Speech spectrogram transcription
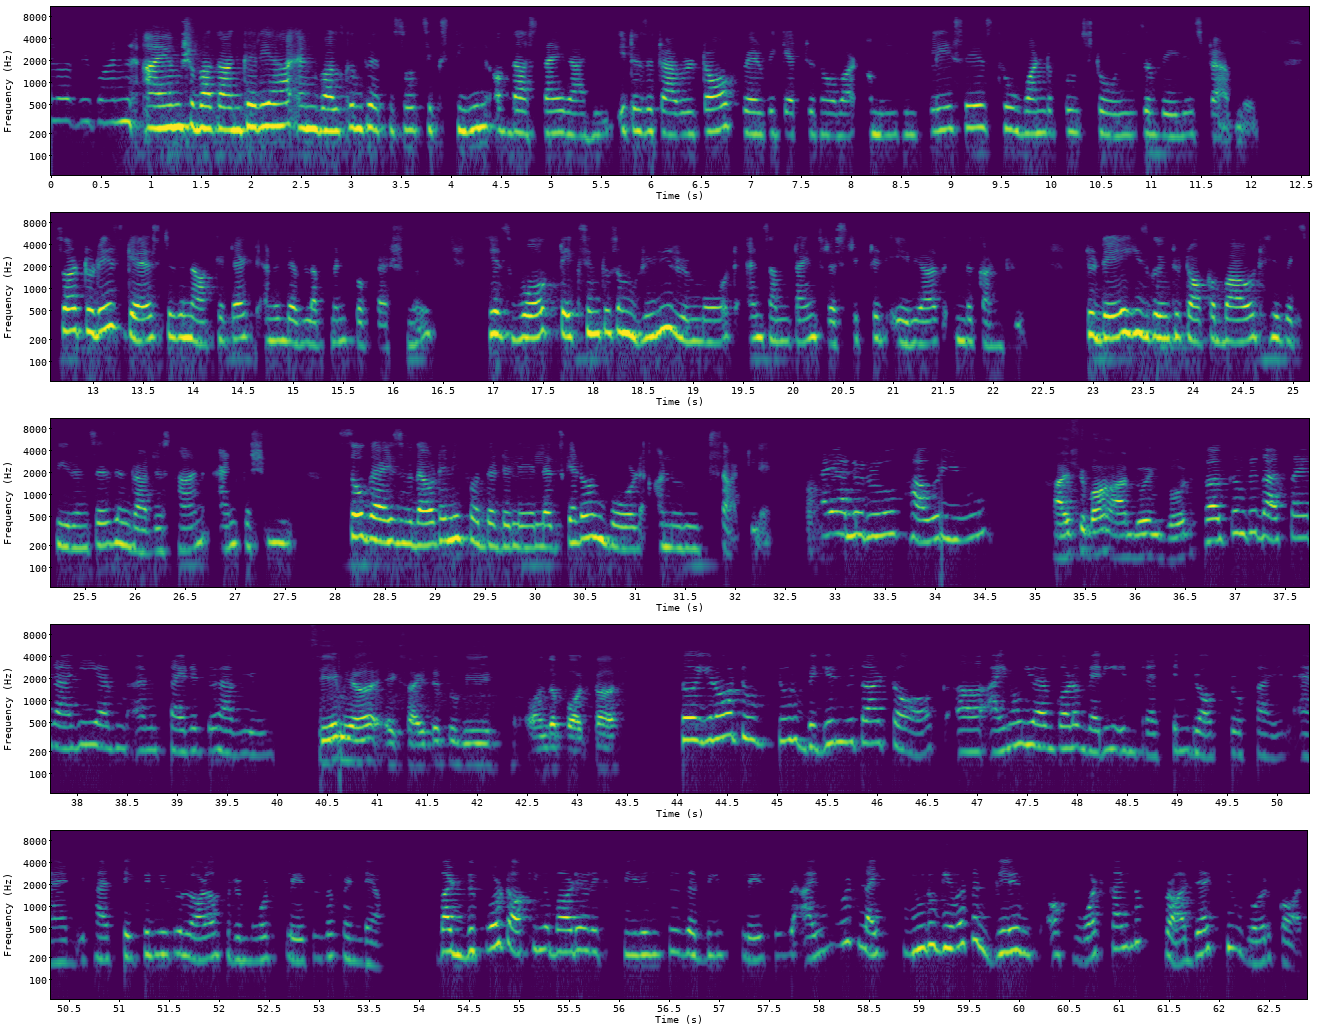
Hello everyone, I am Shubha Kankaria and welcome to episode 16 of Daastan-E-Raahi. It is a travel talk where we get to know about amazing places through wonderful stories of various travelers. So our today's guest is an architect and a development professional. His work takes him to some really remote and sometimes restricted areas in the country. Today he's going to talk about his experiences in Rajasthan and Kashmir. So, guys, without any further delay, let's get on board Anuroop Satle. Hi, Anuroop. How are you? Hi, Shubha. I'm doing good. Welcome to Daastan-E-Raahi. I'm, I'm excited to have you. Same here. Excited to be on the podcast. So, you know, to, to begin with our talk, uh, I know you have got a very interesting job profile and it has taken you to a lot of remote places of India. But before talking about your experiences at these places, I would like you to give us a glimpse of what kind of projects you work on.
